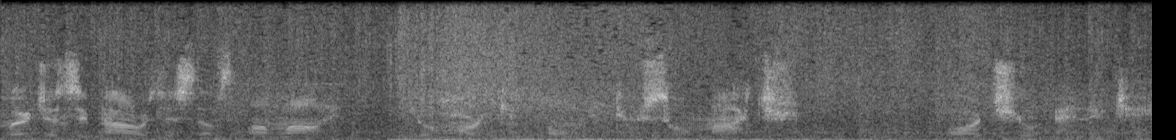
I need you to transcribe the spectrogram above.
Emergency power system's online. Your heart can only do so much. Watch your energy.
